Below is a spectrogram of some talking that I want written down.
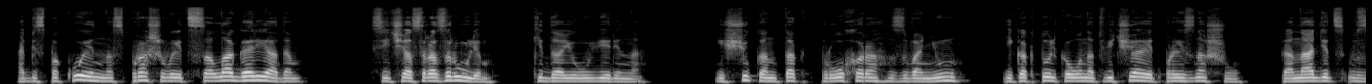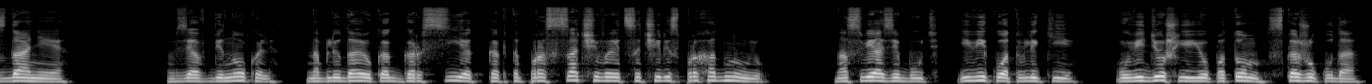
— обеспокоенно спрашивает салага рядом. «Сейчас разрулим», — кидаю уверенно. Ищу контакт Прохора, звоню, и как только он отвечает, произношу. «Канадец в здании». Взяв бинокль, Наблюдаю, как Гарсия как-то просачивается через проходную. На связи будь и Вику отвлеки. Уведешь ее, потом скажу куда.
